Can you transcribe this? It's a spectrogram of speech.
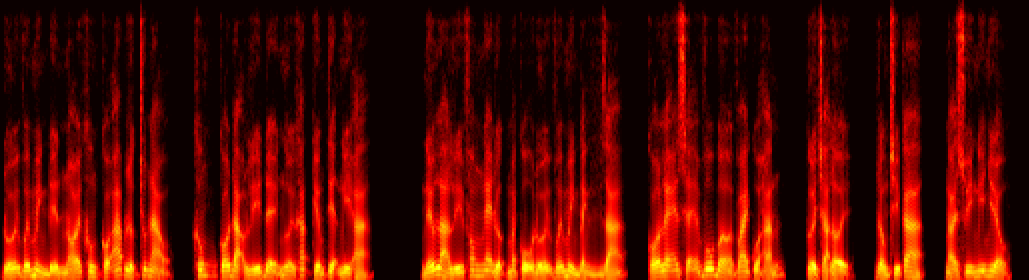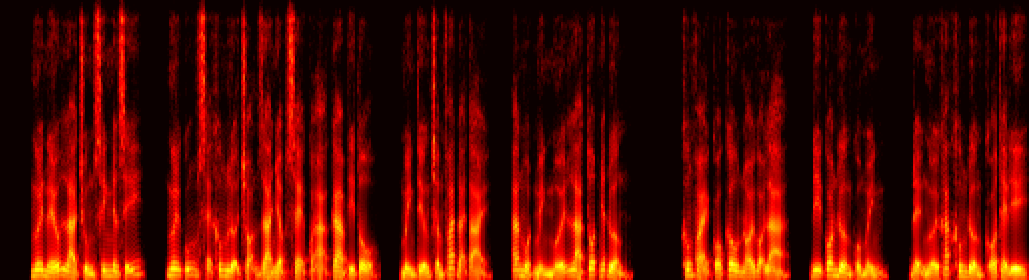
đối với mình đến nói không có áp lực chút nào, không có đạo lý để người khác kiếm tiện nghi à. nếu là lý phong nghe được michael đối với mình đánh giá, có lẽ sẽ vô bờ vai của hắn, cười trả lời, đồng chí ca, ngài suy nghĩ nhiều. Ngươi nếu là trùng sinh nhân sĩ, ngươi cũng sẽ không lựa chọn gia nhập sẻ của hạ capital mình tiếng chấm phát đại tài, ăn một mình mới là tốt nhất đường không phải có câu nói gọi là, đi con đường của mình, để người khác không đường có thể đi,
